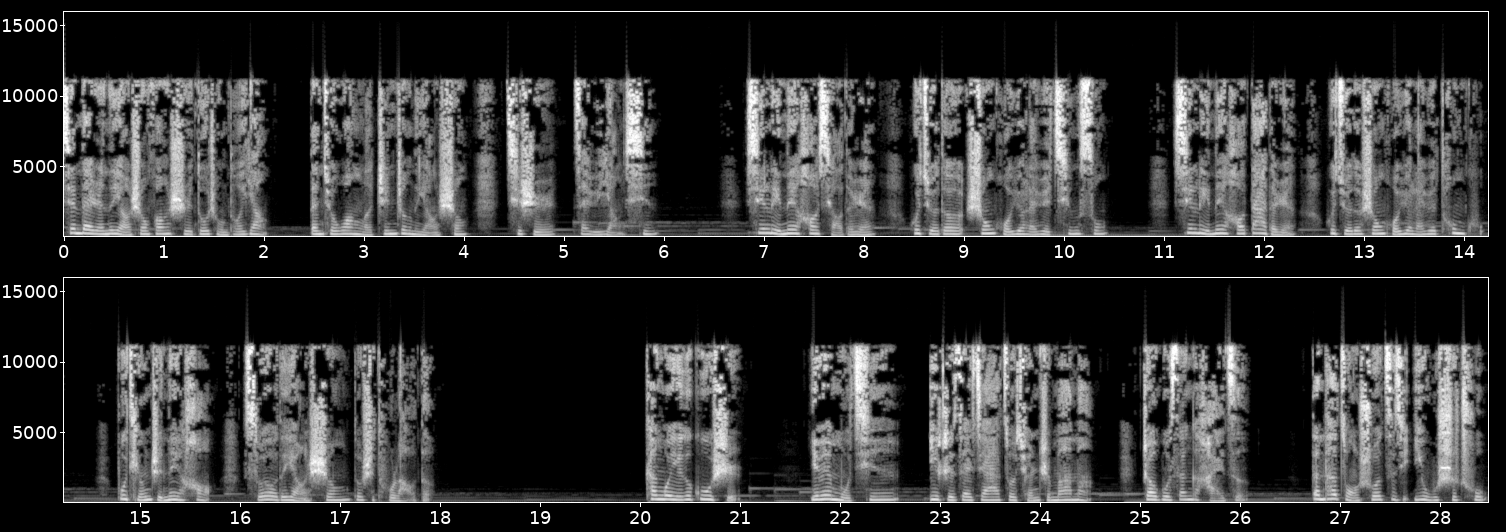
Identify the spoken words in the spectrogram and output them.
现代人的养生方式多种多样。但却忘了，真正的养生其实在于养心。心理内耗小的人会觉得生活越来越轻松，心理内耗大的人会觉得生活越来越痛苦。不停止内耗，所有的养生都是徒劳的。看过一个故事，一位母亲一直在家做全职妈妈，照顾三个孩子，但她总说自己一无是处。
